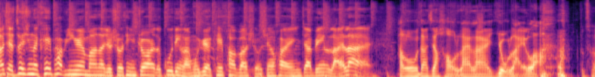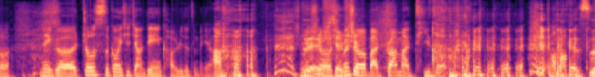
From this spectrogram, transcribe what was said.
了解最新的 K-pop 音乐吗？那就收听周二的固定栏目《粤 K-pop》吧。首先欢迎嘉宾来来。Hello，大家好，来来又来了 不错，那个周四跟我一起讲电影，考虑的怎么样？啊！什么时候什么时候是把抓马踢走？抓马粉丝，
